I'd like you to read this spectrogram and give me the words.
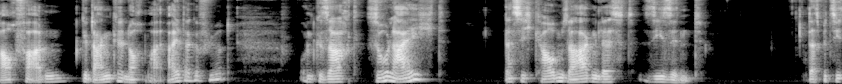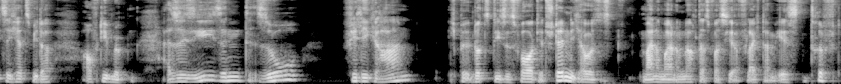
Rauchfaden-Gedanke nochmal weitergeführt und gesagt, so leicht, dass sich kaum sagen lässt, sie sind. Das bezieht sich jetzt wieder auf die Mücken. Also sie sind so filigran, ich benutze dieses Wort jetzt ständig, aber es ist meiner Meinung nach das, was hier vielleicht am ehesten trifft.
